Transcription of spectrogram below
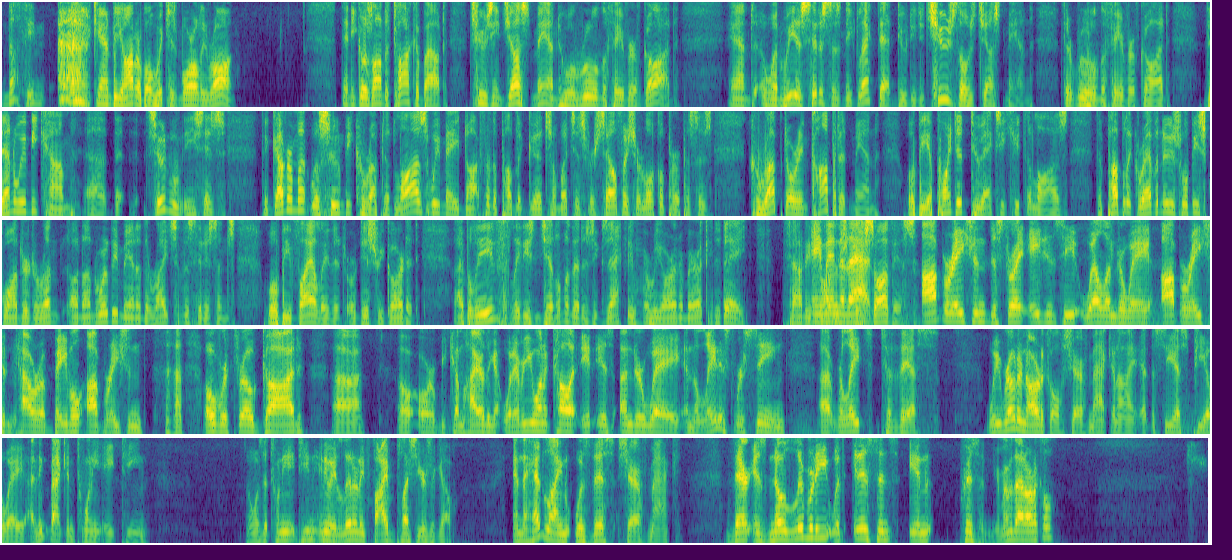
Nothing can be honorable which is morally wrong. Then he goes on to talk about choosing just men who will rule in the favor of God. And when we as citizens neglect that duty to choose those just men that rule in the favor of God, then we become, uh, the, soon he says, the government will soon be corrupted. Laws will be made not for the public good so much as for selfish or local purposes. Corrupt or incompetent men will be appointed to execute the laws. The public revenues will be squandered on unworthy men, and the rights of the citizens will be violated or disregarded. I believe, ladies and gentlemen, that is exactly where we are in America today founding Amen fathers to that. saw this. Operation Destroy Agency well underway. Operation Tower of Babel. Operation Overthrow God. Uh, or, or, become higher than God, whatever you want to call it, it is underway. And the latest we're seeing uh, relates to this. We wrote an article, Sheriff Mack and I, at the CSPOA, I think back in 2018. Or was it 2018? Anyway, literally five plus years ago. And the headline was this, Sheriff Mack There is no liberty with innocence in prison. You remember that article?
